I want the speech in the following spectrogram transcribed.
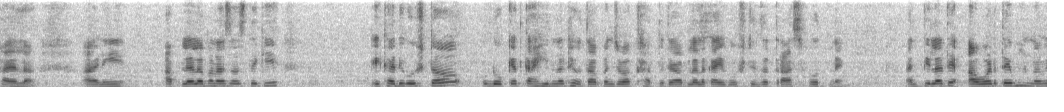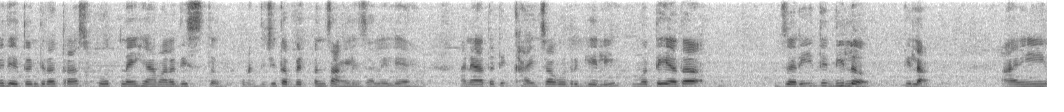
खायला. आणि आपल्याला पण असं असतं की एखादी गोष्ट डोक्यात काही न ठेवता आपण जेव्हा खातो तेव्हा आपल्याला काही गोष्टींचा त्रास होत नाही. आणि तिला ते आवडते म्हणणं मी देतो आणि तिला त्रास होत नाही हे आम्हाला दिसतं. उलट तिची तब्येत पण चांगली झालेली आहे. आणि आता ती खायच्या अगोदर गेली. मग ते आता जरी ते दिलं तिला आणि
